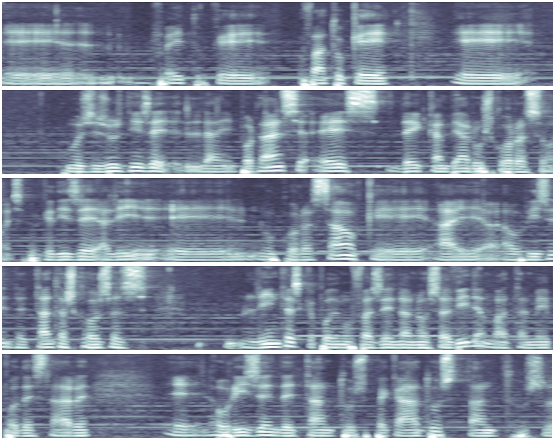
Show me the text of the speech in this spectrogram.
el feito que, o fato que eh, como Jesús dice, la importancia es de cambiar los corazones, porque allí eh, no corazón que hay a origen de tantas cosas lindas que podemos hacer na nossa vida, mas também pode estar eh, la origem de tantos pecados, tantos uh,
